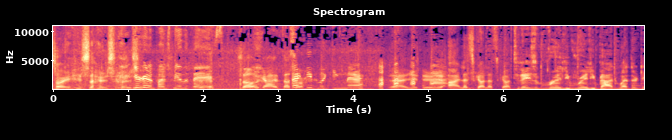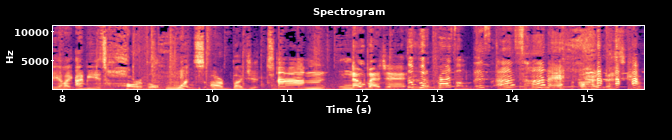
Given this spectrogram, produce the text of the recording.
sorry, sorry, sorry. You're gonna punch me in the face. So guys, that's I our... keep looking there. Yeah, you do. Yeah. All right, let's go, let's go. Today's a really, really bad weather day. Like, I mean, it's horrible. What's our budget? Um, no budget. Don't put a price on this, us, honey. All right, let's go.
